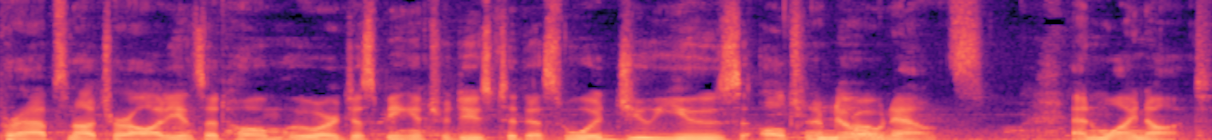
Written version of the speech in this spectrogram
perhaps not to our audience at home who are just being introduced to this. Would you use alternate No. pronouns? And why not?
